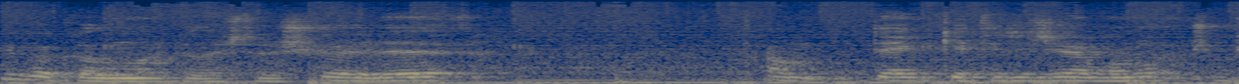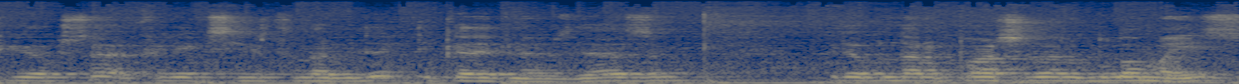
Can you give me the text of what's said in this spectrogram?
bir bakalım arkadaşlar şöyle tam denk getireceğim onu çünkü yoksa flex yırtılabilir. Dikkat etmemiz lazım. Bir de bunların parçalarını bulamayız.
